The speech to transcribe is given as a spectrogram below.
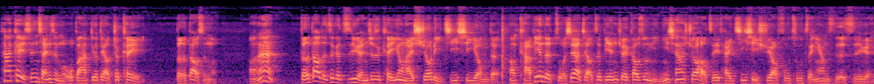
它可以生产什么，我把它丢掉就可以得到什么。哦，那。得到的这个资源就是可以用来修理机器用的。好，卡片的左下角这边就会告诉你，你想要修好这一台机器需要付出怎样子的资源。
